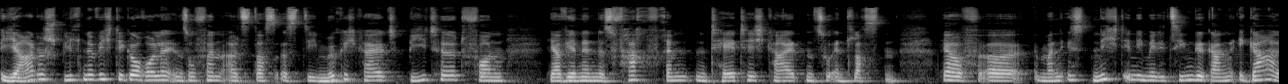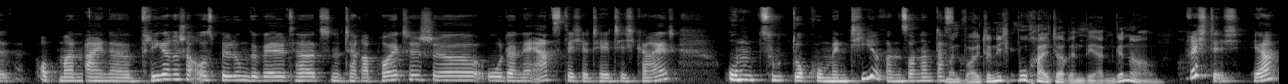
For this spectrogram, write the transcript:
Ja, das spielt eine wichtige Rolle insofern, als dass es die Möglichkeit bietet, von ja, wir nennen es fachfremden Tätigkeiten zu entlasten. Ja, äh, man ist nicht in die Medizin gegangen, egal ob man eine pflegerische Ausbildung gewählt hat, eine therapeutische oder eine ärztliche Tätigkeit, um zu dokumentieren, sondern das. Man wollte nicht Buchhalterin werden, genau. Richtig, ja.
